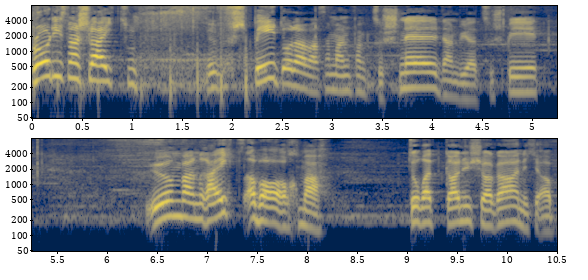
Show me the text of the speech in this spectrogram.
Bro, diesmal schlage ich zu spät oder was? Am Anfang zu schnell, dann wieder zu spät. Irgendwann reicht's aber auch mal. So was kann ich ja gar nicht ab.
